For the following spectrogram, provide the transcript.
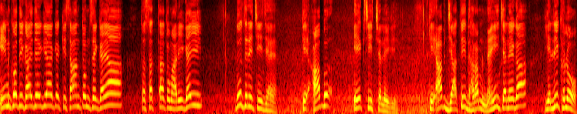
इनको दिखाई दे गया कि किसान तुमसे गया तो सत्ता तुम्हारी गई। दूसरी चीज़ है कि अब एक चीज़ चलेगी। कि अब जाति धर्म नहीं चलेगा ये लिख लो।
